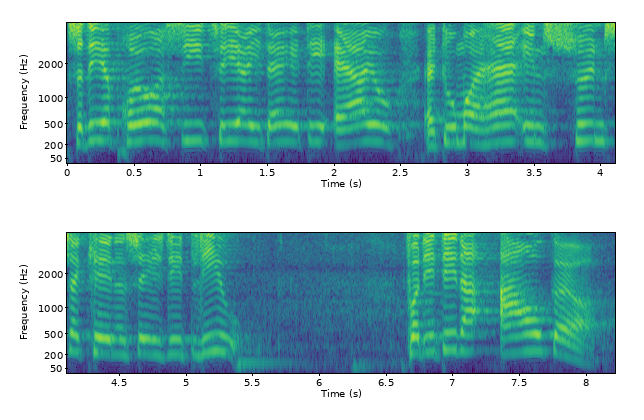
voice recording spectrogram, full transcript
Så det jeg prøver at sige til jer i dag, det er jo, at du må have en syndserkendelse i dit liv. For det er det, der afgør,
